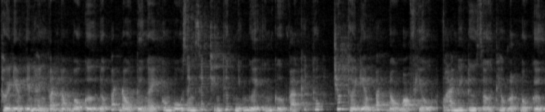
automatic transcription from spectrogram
thời điểm tiến hành vận động bầu cử được bắt đầu từ ngày công bố danh sách chính thức những người ứng cử và kết thúc trước thời điểm bắt đầu bỏ phiếu 24 giờ theo luật bầu cử.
